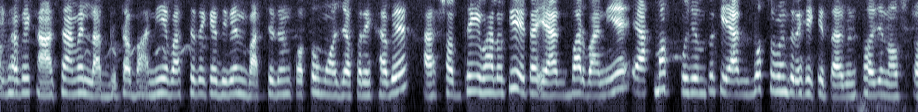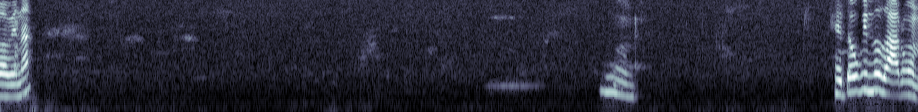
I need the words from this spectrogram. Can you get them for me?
এইভাবে কাঁচা আমের লাড্ডুটা বানিয়ে বাচ্চাদেরকে দিবেন বাচ্চাদের কত মজা করে খাবে। আর সব থেকে ভালো কি, এটা একবার বানিয়ে এক মাস পর্যন্ত কি, এক বছর পর্যন্ত রেখে খেতে পারবেন, সহজে নষ্ট হবে না। হুম। খেতেও কিন্তু দারুণ।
